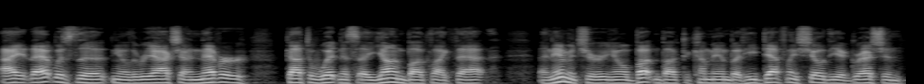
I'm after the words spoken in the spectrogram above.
I that was the you know the reaction. I never got to witness a young buck like that, an immature you know button buck to come in, but he definitely showed the aggression,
